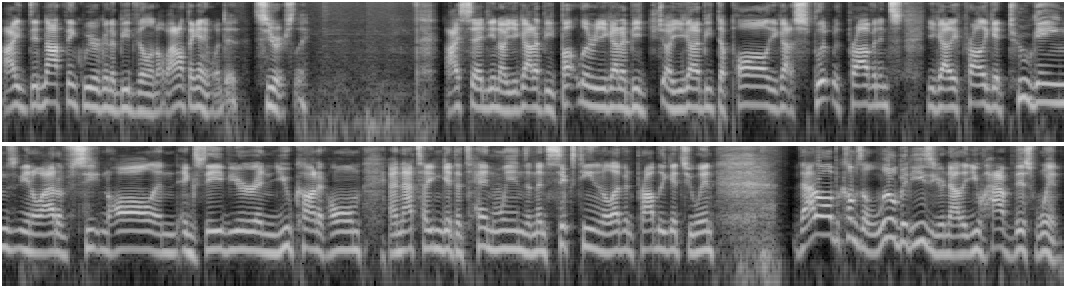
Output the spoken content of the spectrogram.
I did not think we were going to beat Villanova. I don't think anyone did. Seriously. I said, you know, you got to beat Butler, you got to beat uh, you got to beat DePaul, you got to split with Providence, you got to probably get two games, you know, out of Seton Hall and Xavier and UConn at home, and that's how you can get to 10 wins and then 16 and 11 probably gets you in. That all becomes a little bit easier now that you have this win.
